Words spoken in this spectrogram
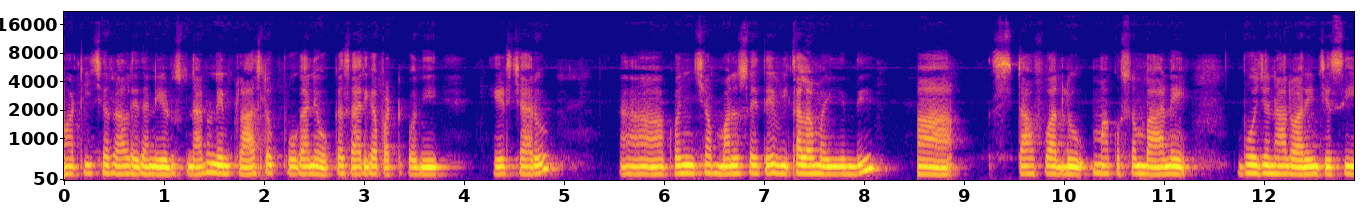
మా టీచర్ రాలేదని ఏడుస్తున్నారు నేను క్లాస్లోకి పోగానే ఒక్కసారిగా పట్టుకొని ఏడ్చారు. కొంచెం మనసు అయితే వికలమయ్యింది. మా స్టాఫ్ వాళ్ళు మా కోసం బాగానే భోజనాలు అరేంజ్ చేసి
